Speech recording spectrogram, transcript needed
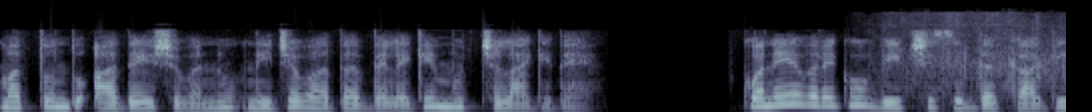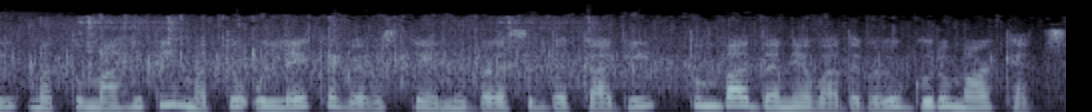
ಮತ್ತೊಂದು ಆದೇಶವನ್ನು ನಿಜವಾದ ಬೆಲೆಗೆ ಮುಚ್ಚಲಾಗಿದೆ. ಕೊನೆಯವರೆಗೂ ವೀಕ್ಷಿಸಿದ್ದಕ್ಕಾಗಿ ಮತ್ತು ಮಾಹಿತಿ ಮತ್ತು ಉಲ್ಲೇಖ ವ್ಯವಸ್ಥೆಯನ್ನು ಬಳಸಿದ್ದಕ್ಕಾಗಿ ತುಂಬಾ ಧನ್ಯವಾದಗಳು ಗುರು ಮಾರ್ಕೆಟ್ಸ್.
